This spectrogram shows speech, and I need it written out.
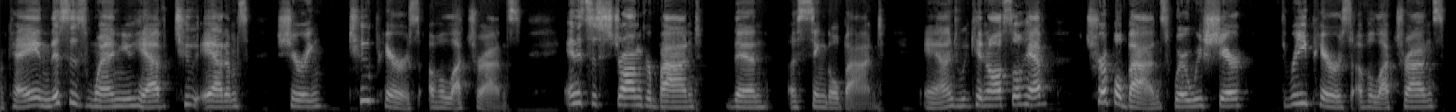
okay? And this is when you have two atoms sharing two pairs of electrons. And it's a stronger bond than a single bond. And we can also have triple bonds where we share three pairs of electrons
